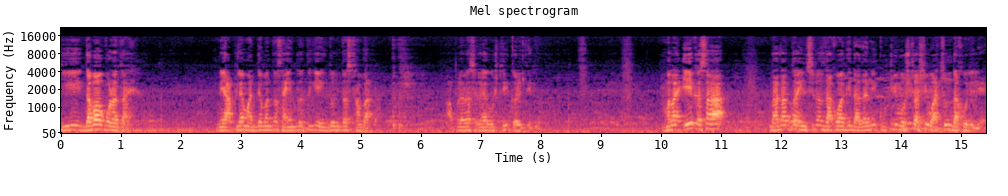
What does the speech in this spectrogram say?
की दबाव कोणाचा आहे? मी आपल्या माध्यमातून सांगितलं होतं की एक दोन तास थांबा. आपल्याला सगळ्या गोष्टी कळतील. मला एक असा दादाचा इन्सिडन्स दाखवा की दादांनी कुठली गोष्ट अशी वाचून दाखवलेली आहे.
